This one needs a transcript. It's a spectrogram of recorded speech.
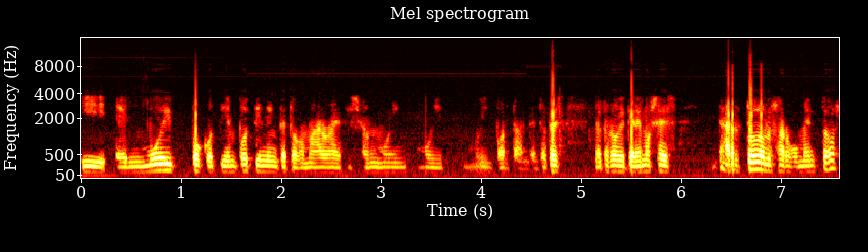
y en muy poco tiempo tienen que tomar una decisión muy, muy, muy importante. Entonces, nosotros lo que queremos es dar todos los argumentos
